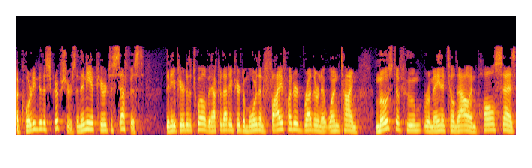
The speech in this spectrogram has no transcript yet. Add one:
according to the scriptures. And then he appeared to Cephas. Then he appeared to the 12. And after that, he appeared to more than 500 brethren at one time, most of whom remain until now. And Paul says,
